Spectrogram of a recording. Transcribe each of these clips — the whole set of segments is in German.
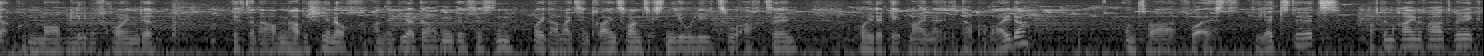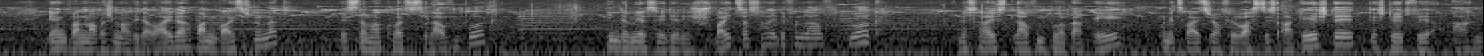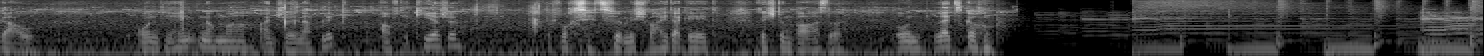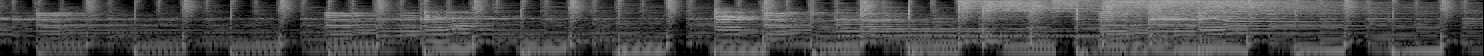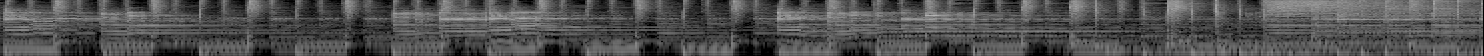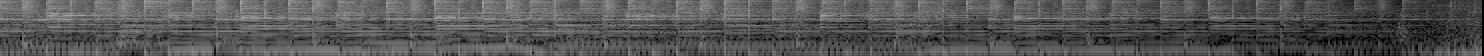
Ja, guten Morgen, liebe Freunde. Gestern Abend habe ich hier noch an dem Biergarten gesessen. Heute haben wir jetzt den 23. Juli 2018. Heute geht meine Etappe weiter. Und zwar vorerst die letzte jetzt auf dem Rheinradweg. Irgendwann mache ich mal wieder weiter. Wann weiß ich noch nicht. Jetzt noch mal kurz zu Laufenburg. Hinter mir seht ihr die Schweizer Seite von Laufenburg. Das heißt Laufenburg AG. Und jetzt weiß ich auch, für was das AG steht. Das steht für Aargau. Und hier hinten nochmal ein schöner Blick auf die Kirche, bevor es jetzt für mich weitergeht Richtung Basel. Und let's go!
